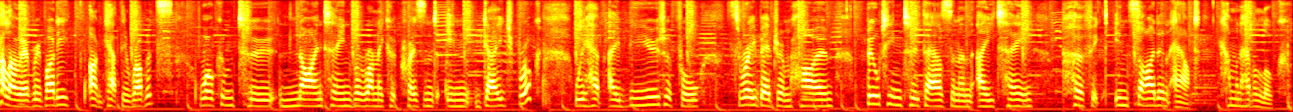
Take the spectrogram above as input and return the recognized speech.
Hello everybody, I'm Kathy Roberts. Welcome to 19 Veronica Crescent in Gagebrook. We have a beautiful three bedroom home built in 2018, perfect inside and out. Come and have a look.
